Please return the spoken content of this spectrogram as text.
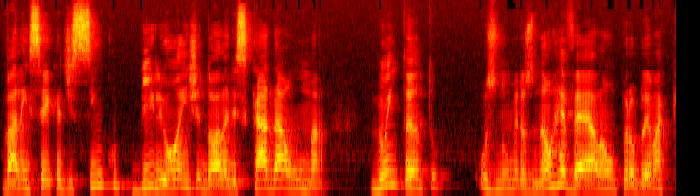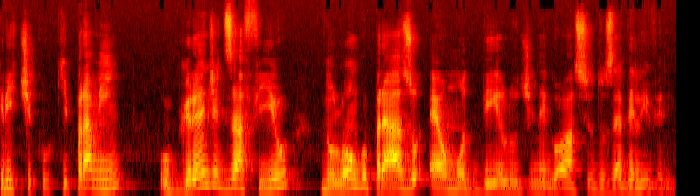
valem cerca de 5 bilhões de dólares cada uma. No entanto, os números não revelam o problema crítico, que para mim, o grande desafio no longo prazo é o modelo de negócio do Zé Delivery.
